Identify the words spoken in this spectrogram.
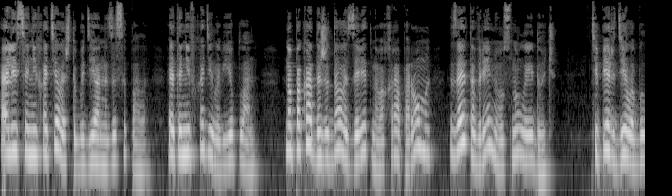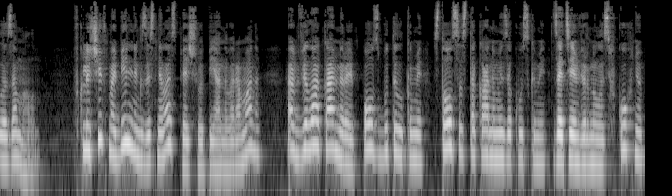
Алиса не хотела, чтобы Диана засыпала. Это не входило в ее план. Но пока дожидалась заветного храпа Ромы, за это время уснула и дочь. Теперь дело было за малым. Включив мобильник, засняла спящего пьяного Романа, обвела камерой пол с бутылками, стол со стаканом и закусками, затем вернулась в кухню,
